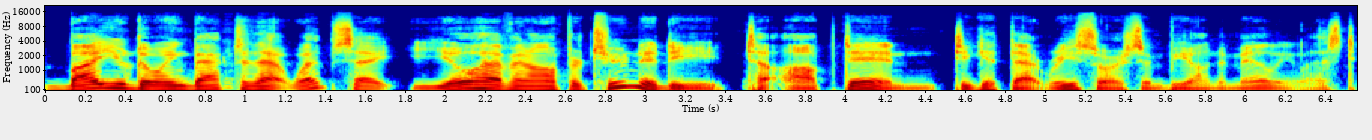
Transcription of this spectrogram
by you going back to that website, you'll have an opportunity to opt in to get that resource and be on a mailing list.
